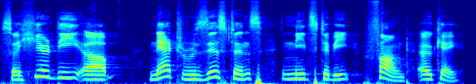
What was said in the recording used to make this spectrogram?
So here the uh, net resistance needs to be found. Okay.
